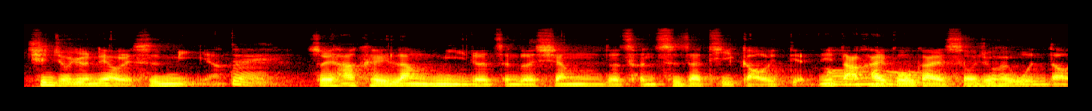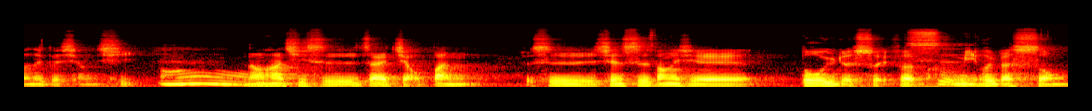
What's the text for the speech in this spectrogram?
清酒原料也是米啊，对，所以它可以让米的整个香的层次再提高一点。你打开锅盖的时候，就会闻到那个香气。哦，然后它其实在搅拌，就是先释放一些多余的水分嘛，米会比较松。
